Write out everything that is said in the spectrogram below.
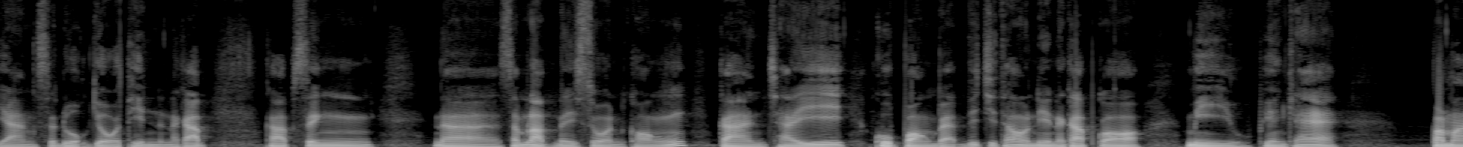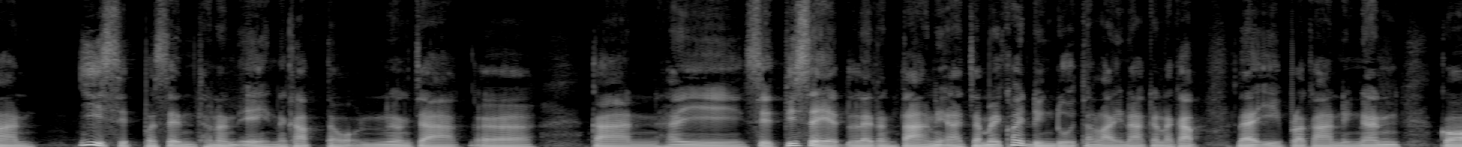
อย่างสะดวกโยทินนะครับครับ ซึ่ง นะสำหรับในส่วนของการใช้คูปองแบบดิจิทัลนี่นะครับ ก็มีอยู่เพียงแค่ประมาณ 20%เท่านั้นเองนะครับ แต่ว่าเนื่องจากการให้สิทธิพิเศษอะไรต่างๆนี่อาจจะไม่ค่อยดึงดูดเท่าไหร่นักนะครับ และอีกประการหนึ่งนั้นก็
